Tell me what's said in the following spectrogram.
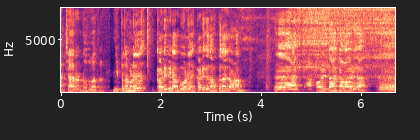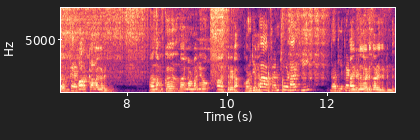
അച്ചാറുണ്ടോന്ന് മാത്രം. ഇനിയിപ്പോ നമ്മൾ കടുക് ഇടാൻ പോവാണ്. കടുക് നമുക്ക് നല്ലോണം ഇതാ കള കടുക വറക്കള കടുക്. അത് നമുക്ക് നല്ലോണം ഒരു ഇടാം. കുഴപ്പമില്ല. പാത്രം ചൂടാക്കി അതിൽ കടുക് കടുകിട്ടുണ്ട്.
